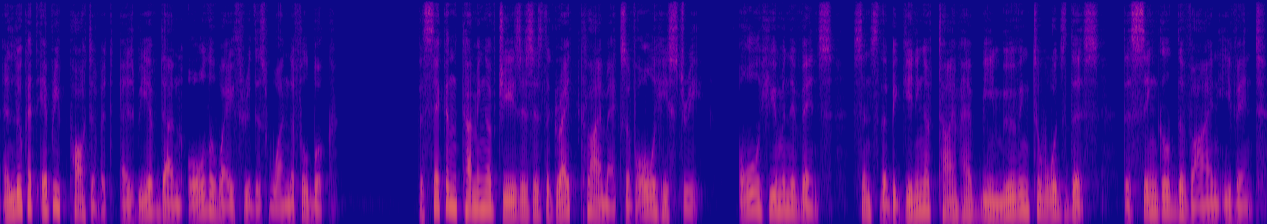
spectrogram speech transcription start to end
and look at every part of it as we have done all the way through this wonderful book. The second coming of Jesus is the great climax of all history. All human events since the beginning of time have been moving towards this the single divine event.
